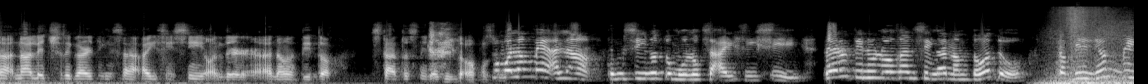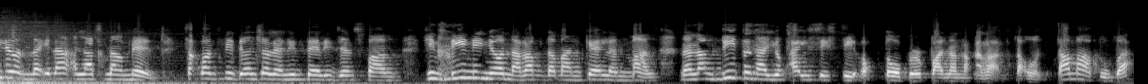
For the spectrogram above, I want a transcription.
na knowledge regarding sa ICC on their ano dito status nila dito o kung So walang may alam kung sino tumulong sa ICC. Pero tinulungan sila ng todo. Sa bilyon-bilyon na inaalat namin sa Confidential and Intelligence Fund, hindi ninyo naramdaman kailanman na nandito na yung ICC October pa na nakaraang taon. Tama po ba?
